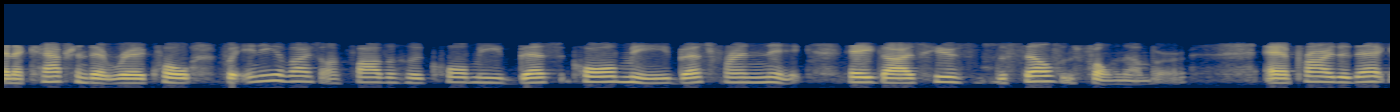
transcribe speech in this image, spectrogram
and a caption that read, quote, for any advice on fatherhood, call me best call me best friend Nick. Hey guys, here's the cell phone number. And prior to that,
